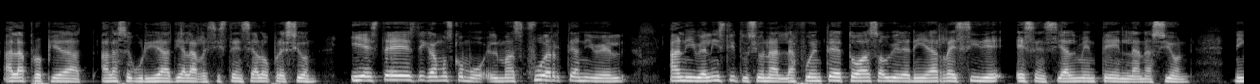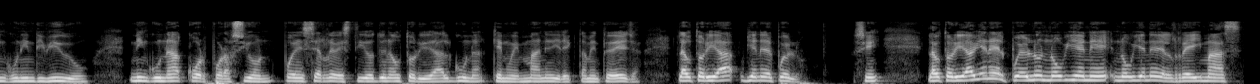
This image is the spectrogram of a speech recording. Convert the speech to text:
a la propiedad, a la seguridad y a la resistencia a la opresión. Y este es, digamos, como el más fuerte a nivel a nivel institucional, la fuente de toda soberanía reside esencialmente en la nación. Ningún individuo, ninguna corporación puede ser revestido de una autoridad alguna que no emane directamente de ella. La autoridad viene del pueblo, ¿sí? La autoridad viene del pueblo, no viene, no viene del rey más.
